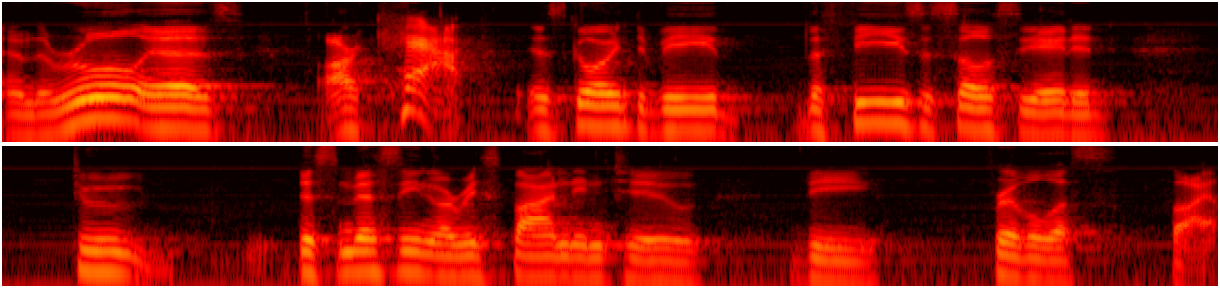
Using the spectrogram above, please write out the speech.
And the rule is, our cap is going to be the fees associated to dismissing or responding to the frivolous filing.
